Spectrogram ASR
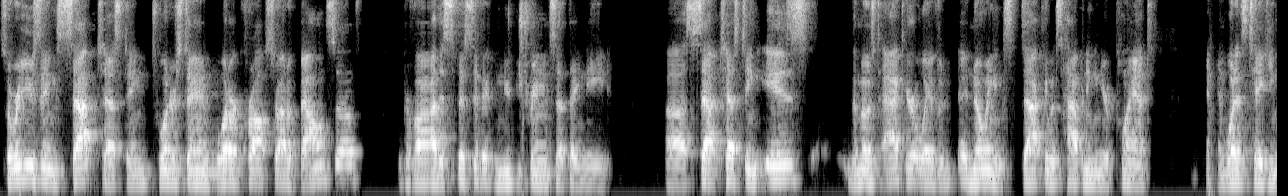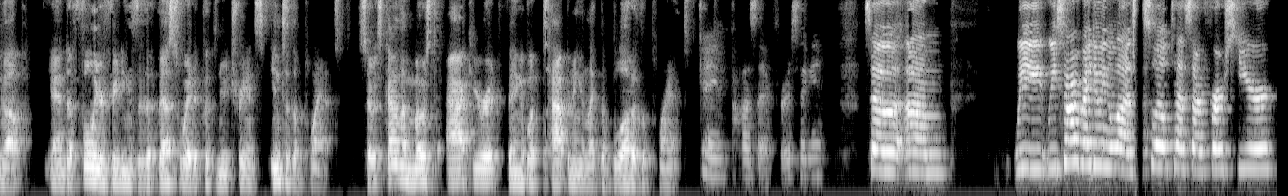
So we're using SAP testing to understand what our crops are out of balance of and provide the specific nutrients that they need. Uh, SAP testing is the most accurate way of knowing exactly what's happening in your plant and what it's taking up. And a foliar feeding is the best way to put the nutrients into the plant. So it's kind of the most accurate thing of what's happening in like the blood of the plant. Okay, pause that for a second. So um, we, we started by doing a lot of soil tests our first year.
